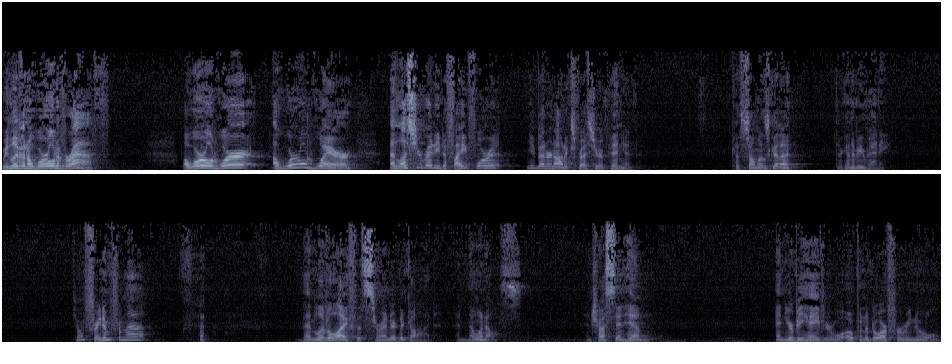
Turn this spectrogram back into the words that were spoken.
We live in a world of wrath. A world where, a world where, unless you're ready to fight for it, you better not express your opinion. Because someone's going to, they're going to be ready. Do you want freedom from that? then live a life that's surrendered to God and no one else. And trust in Him. And your behavior will open a door for renewal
